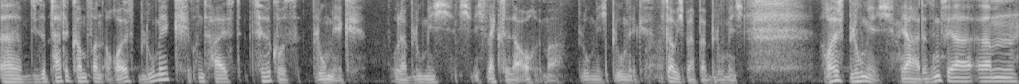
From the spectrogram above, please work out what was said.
Äh, diese Platte kommt von Rolf Blumig und heißt Zirkus Blumig. Oder Blumig. Ich, ich wechsle da auch immer. Blumig, Blumig. Ich glaube, ich bleib bei Blumig. Rolf Blumig, ja, da sind wir ähm,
